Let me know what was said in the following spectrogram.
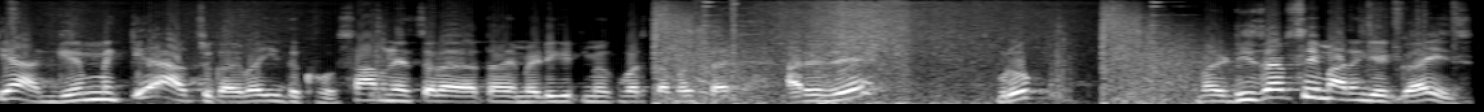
क्या गेम में क्या आ चुका है भाई? देखो सामने चला जाता है मेडिकेट में ऊपर बचता है। अरे रे ग्रुप भाई डिजर्ट से ही मारेंगे गाइस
